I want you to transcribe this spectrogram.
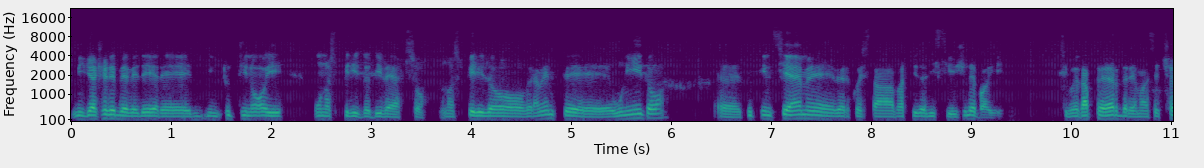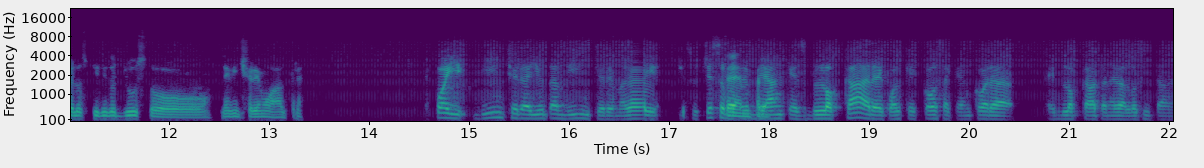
mi piacerebbe vedere in tutti noi uno spirito diverso, uno spirito veramente unito, eh, tutti insieme per questa partita difficile, poi si potrà perdere, ma se c'è lo spirito giusto ne vinceremo altre. Poi vincere aiuta a vincere, magari il successo Sempre. potrebbe anche sbloccare qualche cosa che ancora è bloccata nella Lositana.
